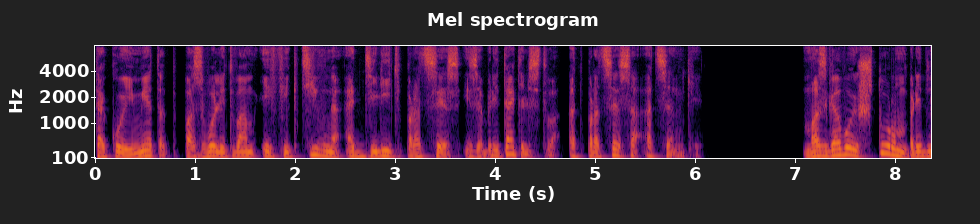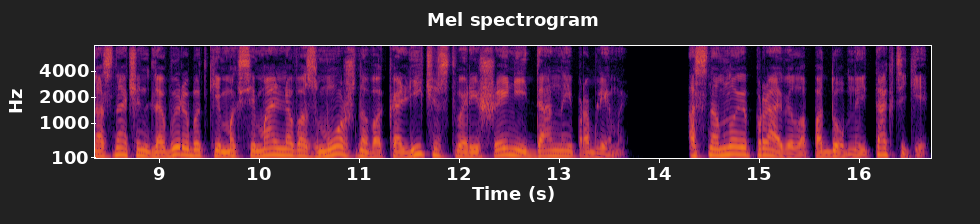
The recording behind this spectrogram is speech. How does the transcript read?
Такой метод позволит вам эффективно отделить процесс изобретательства от процесса оценки. Мозговой штурм предназначен для выработки максимально возможного количества решений данной проблемы. Основное правило подобной тактики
